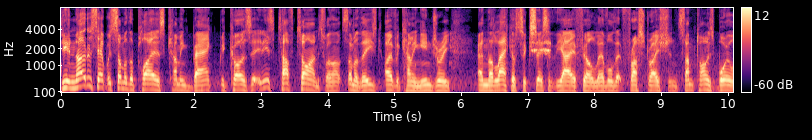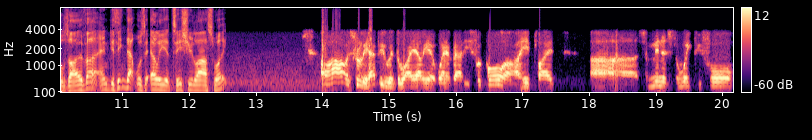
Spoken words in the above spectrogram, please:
Do you notice that with some of the players coming back because it is tough times for some of these overcoming injury and the lack of success at the AFL level that frustration sometimes boils over? And do you think that was Elliot's issue last week? Oh, I was really happy with the way Elliot went about his football. Uh, he played uh, some minutes the week before,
